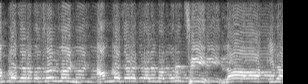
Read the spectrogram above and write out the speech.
আমরা যারা মুসলমান, আমরা যারা কালেমা পড়েছি আমরা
